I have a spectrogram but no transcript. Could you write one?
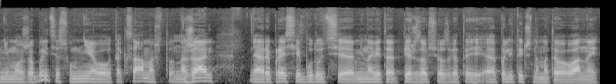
не можа быць і сумневаў таксама што на жаль рэпрэсіі будуць менавіта перш за ўсё з гэтай палітычна матываванай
